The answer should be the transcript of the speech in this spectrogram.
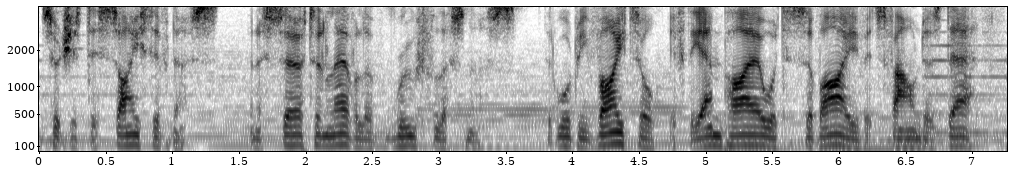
such as decisiveness and a certain level of ruthlessness that would be vital if the empire were to survive its founder's death.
